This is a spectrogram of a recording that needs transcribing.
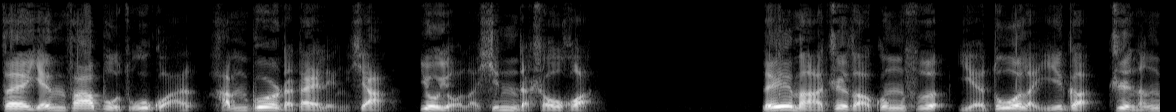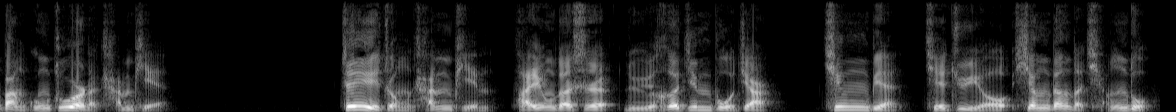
在研发部主管韩波的带领下，又有了新的收获。雷马制造公司也多了一个智能办公桌的产品。这种产品采用的是铝合金部件，轻便且具有相当的强度。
